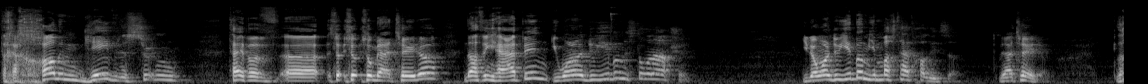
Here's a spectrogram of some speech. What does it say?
The chachamim gave it a certain type of uh, so so, so nothing happened. You want to do yibum, it's still an option. You don't want to do yibum, you must have chalitza. The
